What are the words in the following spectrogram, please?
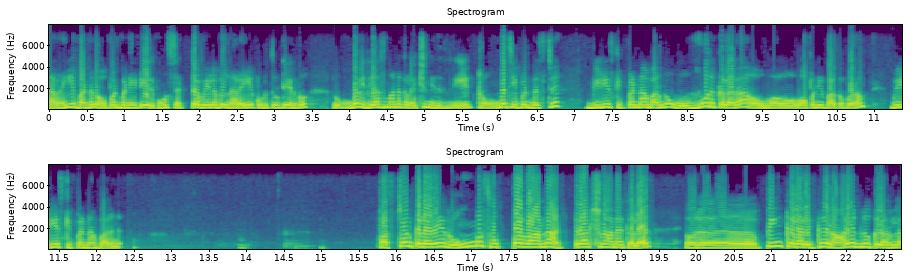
நிறைய பண்டல் ஓப்பன் பண்ணிகிட்டே இருக்கும். செட் அவைலபிள் நிறைய கொடுத்துட்டே இருக்கும். ரொம்ப வித்தியாசமான கலெக்ஷன் இது ரேட் ரொம்ப cheap and best video skip பண்ணால் பாருங்கள் ஒவ்வொரு கலராக ஒவ்வொரு ஓப்பனையும் பார்க்க போகிறோம் வீடியோ ஸ்கிப் பண்ணால் பாருங்கள் ஃபர்ஸ்ட் ஒன் கலரே ரொம்ப சூப்பரான அட்ராக்ஷனான கலர் ஒரு பிங்க் கலருக்கு ராயல் ப்ளூ கலரில்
